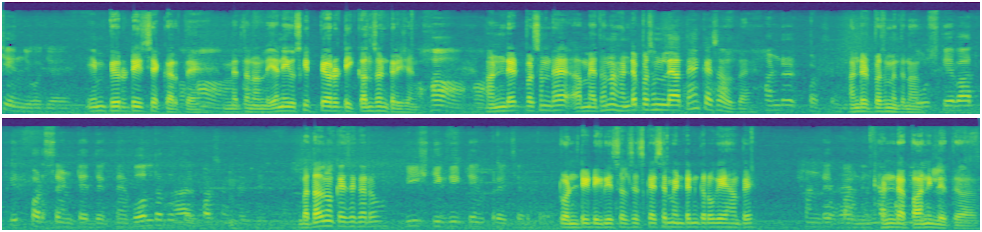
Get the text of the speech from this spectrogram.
चेंज हो जाएगा इम्प्योरिटी चेक करते हैं हाँ। मेथनॉल यानी उसकी प्योरिटी कंसंट्रेशन हाँ हाँ। हंड्रेड परसेंट है मेथनॉल हंड्रेड परसेंट ले आते हैं कैसा होता है? Hundred percent hundred percent methanol उसके बाद फिर परसेंटेज देखते हैं बोल दो परसेंटेज बता दो कैसे करो? बीस degree temperature twenty degree Celsius कैसे मेंटेन करोगे यहाँ पे? ठंडे पानी। ठंडा पानी लेते हो आप।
